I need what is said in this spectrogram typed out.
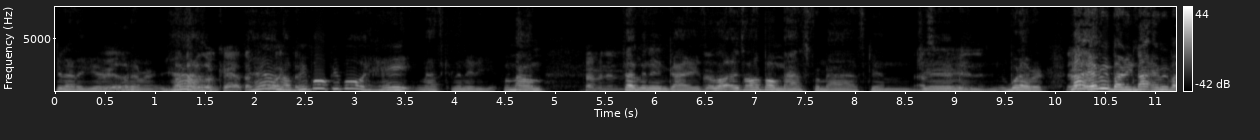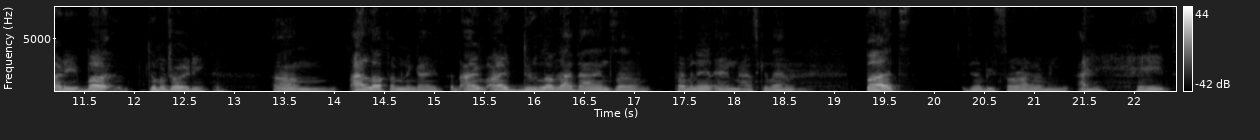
get out of here, Really? whatever. I Yeah, thought it was okay. I thought yeah, people no, that. people people hate masculinity. Um, Feminine. feminine guys. Uh-huh. lot. It's all about masc for masc and That's gym crazy. and whatever. Not a- everybody, not everybody, but Uh-huh. the majority. Um, I love feminine guys. I I do love that balance of feminine and masculine. Mm. But it's gonna be so wrong on me. I hate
